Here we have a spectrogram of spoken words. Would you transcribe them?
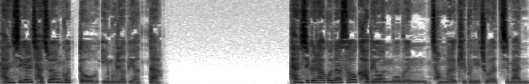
단식을 자주 한 것도 이 무렵이었다. 단식을 하고 나서 가벼운 몸은 정말 기분이 좋았지만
